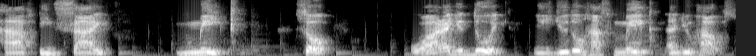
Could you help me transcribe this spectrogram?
have inside milk. So what are you doing if you don't have milk in your house?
